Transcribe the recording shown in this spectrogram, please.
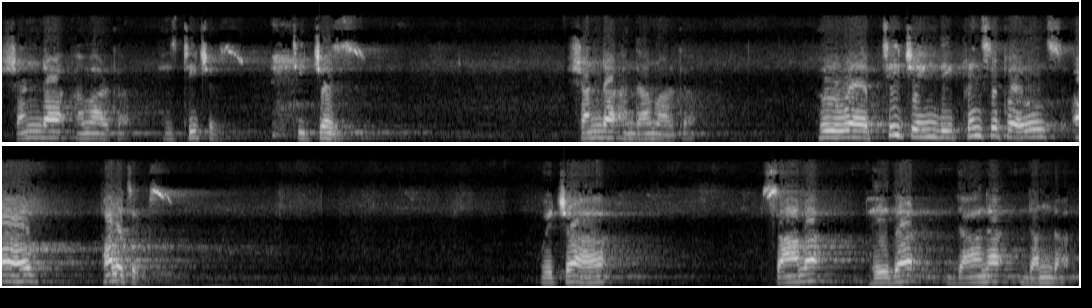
Shanda Amarka, his teachers, teachers, Shanda and Amarka, who were teaching the principles of politics, which are Sama, Bheda, dana, danda.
